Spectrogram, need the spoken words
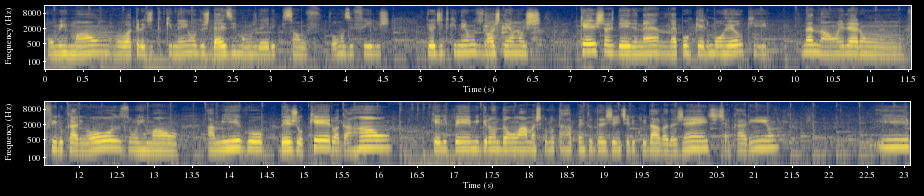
Como irmão, eu acredito que nenhum dos dez irmãos dele, que são 11 filhos, acredito que nenhum de nós temos queixas dele, né? Não é porque ele morreu que. Né, não, ele era um filho carinhoso, um irmão amigo, beijoqueiro, agarrão, aquele PM grandão lá, mas quando estava perto da gente, ele cuidava da gente, tinha carinho. E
